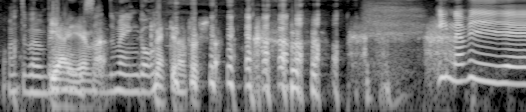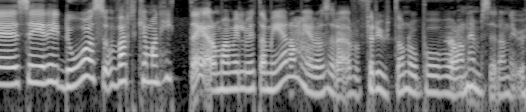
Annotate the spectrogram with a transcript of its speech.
Man inte behöver bli mosad med en gång. Knäcker den första. Innan vi eh, säger hejdå, så vart kan man hitta er om man vill veta mer om er och sådär? Förutom då på vår hemsida nu.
